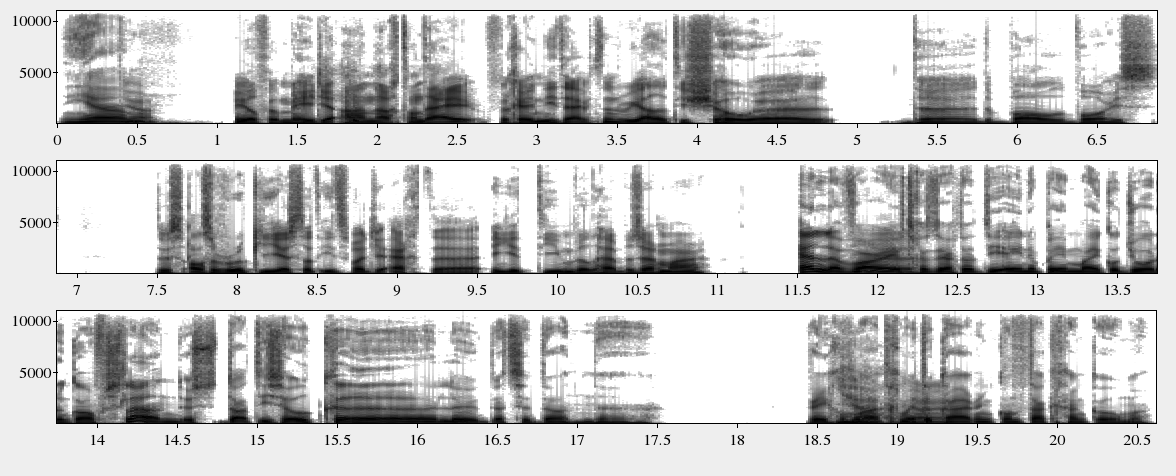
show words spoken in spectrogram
Ja, Ja. Heel veel media-aandacht. Want hij, vergeet niet, hij heeft een reality show, eh, de, de Ball Boys. Dus als rookie is dat iets wat je echt eh, in je team wil hebben, zeg maar. En LeVar Die, eh, heeft gezegd dat hij één op één Michael Jordan kan verslaan. Dus dat is ook eh, leuk dat ze dan eh, regelmatig Ja, met ja, ja. elkaar in contact gaan komen.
